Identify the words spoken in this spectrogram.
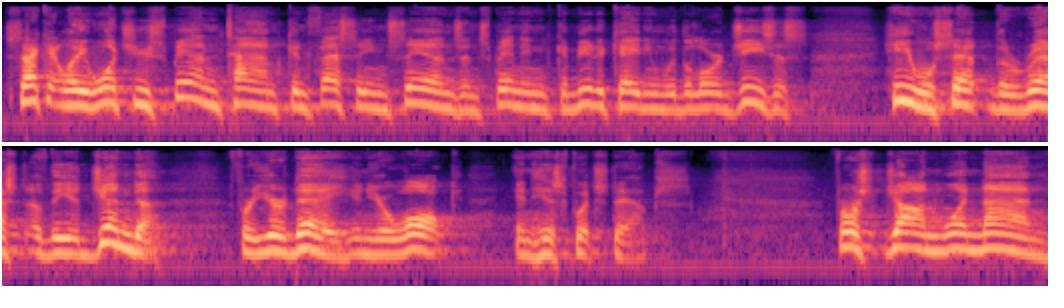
Secondly, once you spend time confessing sins and spending communicating with the Lord Jesus, He will set the rest of the agenda for your day and your walk in his footsteps. 1 John 1 9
